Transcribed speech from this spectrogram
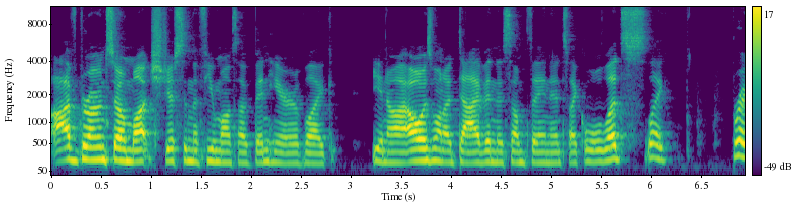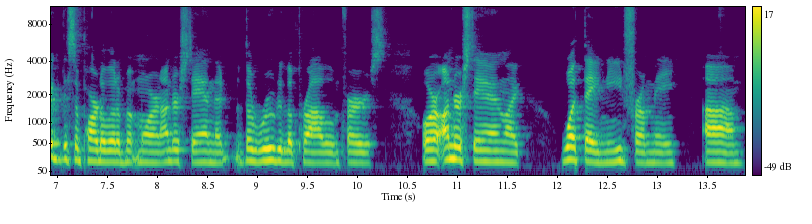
I've grown so much just in the few months I've been here. Of like, you know, I always want to dive into something. And it's like, well, let's like break this apart a little bit more and understand that the root of the problem first, or understand like what they need from me. Um,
